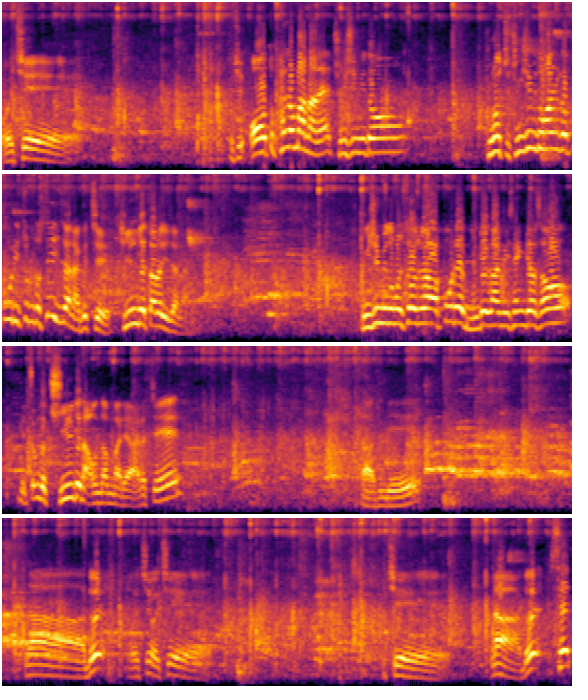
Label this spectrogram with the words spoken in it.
옳지. 그렇지. 어, 또 팔로만 하네. 중심 이동. 그렇지. 중심 이동하니까 볼이 좀 더 세지잖아. 그치? 길게 떨어지잖아. 중심 이동을 써줘야 볼에 무게감이 생겨서 좀 더 길게 나온단 말이야. 알았지? 자, 준비. 하나, 둘. 옳지, 옳지. 그렇지. 하나, 둘, 셋.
